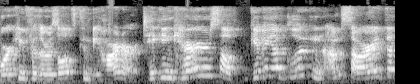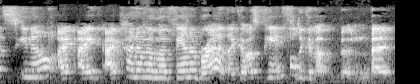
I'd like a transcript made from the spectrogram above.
working for the results can be harder. Taking care of yourself giving up gluten. I'm sorry that's you know i i, I kind of am a fan of bread. Like it was painful to give up gluten but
